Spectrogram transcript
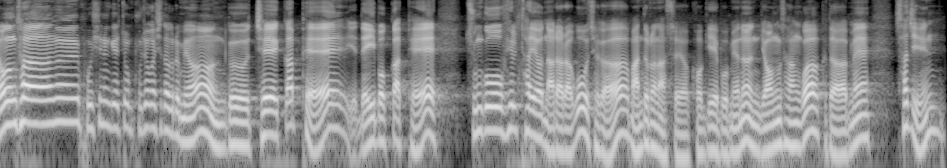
영상을 보시는 게 좀 부족하시다 그러면 그 제 카페 네이버 카페 중고 휠 타이어 나라라고 제가 만들어 놨어요. 거기에 보면은 영상과 그다음에 사진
